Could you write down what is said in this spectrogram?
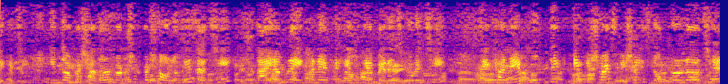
রেখেছি। কিন্তু আমরা সাধারণ মানুষের পাশে অলওয়েজ আছি, তাই আমরা এখানে একটা হেলথ ক্যাম্প অ্যারেঞ্জ করেছি, যেখানে প্রত্যেকটি বিষয়ে স্পেশালিস্ট ডক্টররা আছেন,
